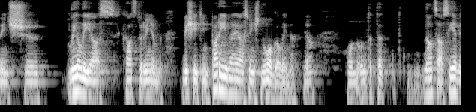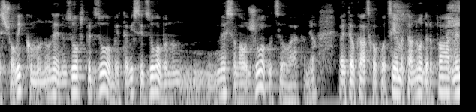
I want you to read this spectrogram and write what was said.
viņš lielījās, kāds tur viņam bišķīt viņu parīvējās, viņš nogalina, ja? Un, un tad, tad nācās ievest šo likumu, nu nē, nu zobs pret zobu, ja tev viss ir zoba, nu nesalauž žogli cilvēkam, ja? vai tev kāds kaut ko ciematā nodara pāri, ne,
